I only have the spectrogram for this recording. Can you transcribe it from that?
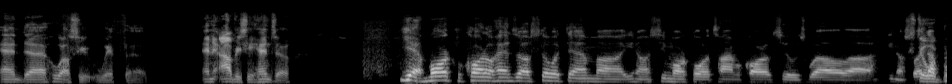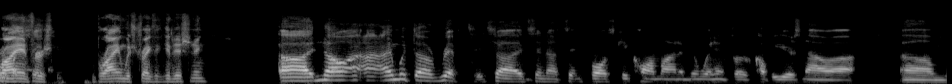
and uh, who else are you with? Uh, and obviously Renzo. Yeah, Mark, Ricardo, Renzo, still with them. Uh, you know, I see Mark all the time. Ricardo too, as well. you know, so still with Brian for Brian with strength and conditioning. Uh, no, I, am with uh, Ripped. It's uh, it's in uh, Tinton Falls. Kid Carmine. I've been with him for a couple years now. Uh, um,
